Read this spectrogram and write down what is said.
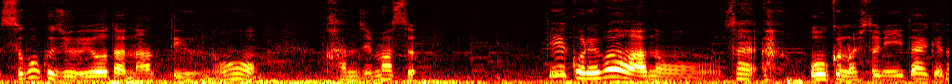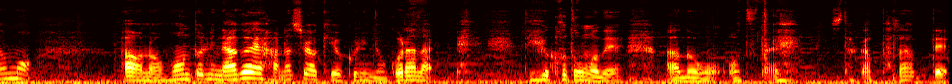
すごく重要だなっていうのを感じます。でこれはあのさ 多くの人に言いたいけどもあの本当に長い話は記憶に残らない っていうこともねあのお伝えしたかったなって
